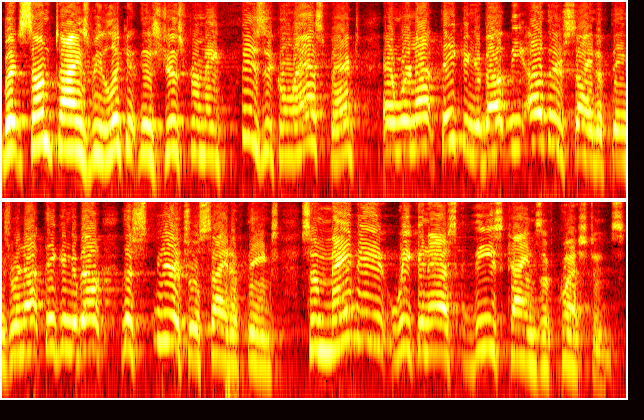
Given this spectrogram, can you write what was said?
But sometimes we look at this just from a physical aspect and we're not thinking about the other side of things. We're not thinking about the spiritual side of things. So maybe we can ask these kinds of questions.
